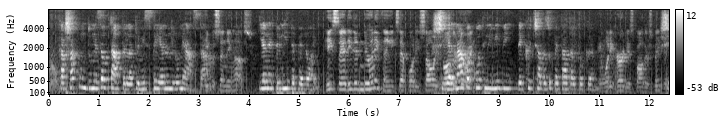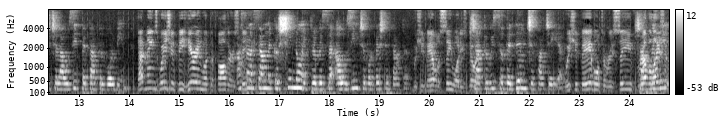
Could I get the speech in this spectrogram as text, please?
world, așa cum Dumnezeu Tatăl l-a trimis pe El în lumea he asta, was sending us. El ne trimite pe noi. He said he didn't do anything except what he saw his Și El Father n-a doing făcut nimic din- decât ce a văzut pe Tatăl făcând and what he heard his Father și speaking. ce l-a auzit pe Tatăl vorbind. That means we should be hearing what the Father is Asta speaking. înseamnă că și noi trebuie să auzim ce vorbește Tatăl. We should be able to see what he's Și ar doing. trebui să vedem ce face El. We should be able to receive Și ar trebui revelation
